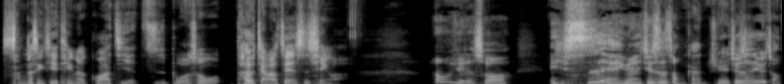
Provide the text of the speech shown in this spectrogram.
上个星期听了呱吉的直播的时候，他有讲到这件事情啊。那我觉得说，诶是诶原来就是这种感觉，就是有一种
